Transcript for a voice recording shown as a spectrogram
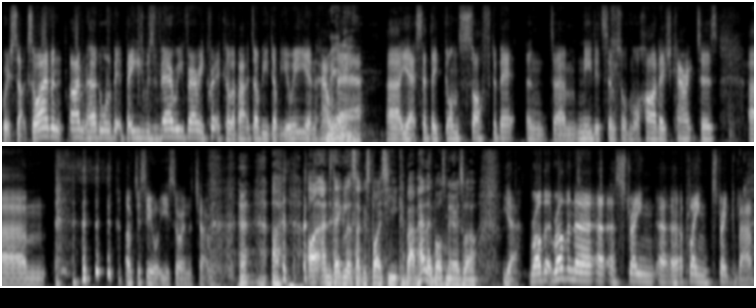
which sucks. So I haven't I haven't heard all of it, but he was very very critical about WWE and how Really? they're. Uh, yeah, said they'd gone soft a bit and um, needed some sort of more hard edged characters. Um, I've just seen what you saw in the chat room. uh, Undertaker looks like a spicy kebab. Hello, Bosmere, as well. Yeah, rather rather than a, a, a strain a, a plain straight kebab.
